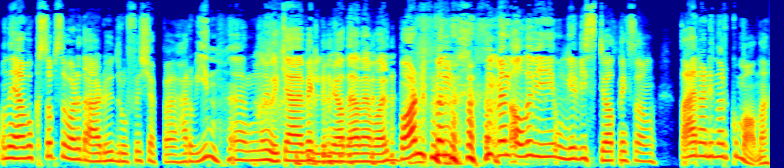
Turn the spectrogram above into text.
Og når jeg vokste opp, så var det der du dro for å kjøpe heroin. Nå gjorde ikke jeg veldig mye av det da jeg var et barn, men, men alle vi unger visste jo at liksom Der er de narkomane.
